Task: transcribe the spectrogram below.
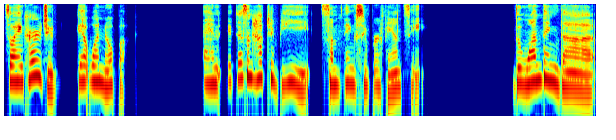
So I encourage you, get one notebook. And it doesn't have to be something super fancy. The one thing that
